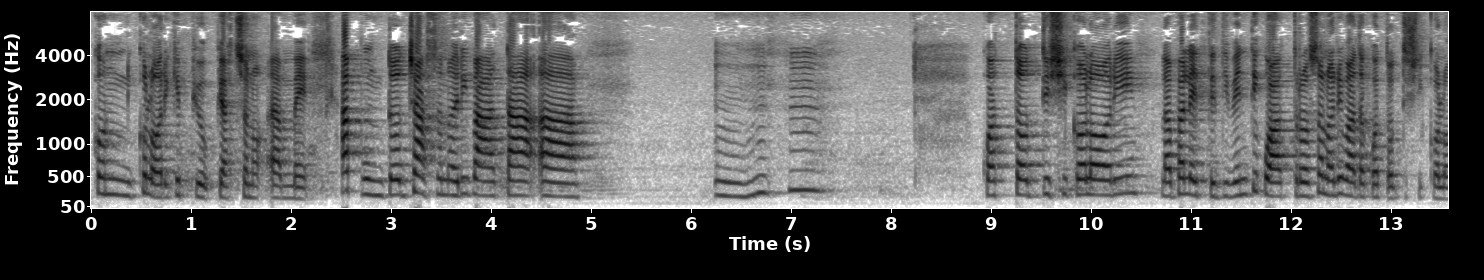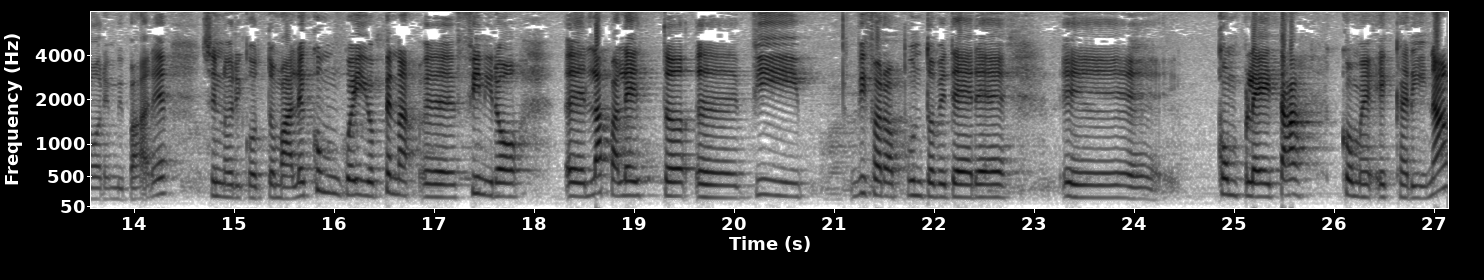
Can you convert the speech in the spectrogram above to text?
con i colori che più piacciono a me. Appunto già sono arrivata a mm -hmm. 14 colori. La palette di 24 sono arrivata a 14 colori mi pare se non ricordo male. Comunque io appena eh, finirò eh, la palette eh, vi, vi farò appunto vedere eh, completa come è carina.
